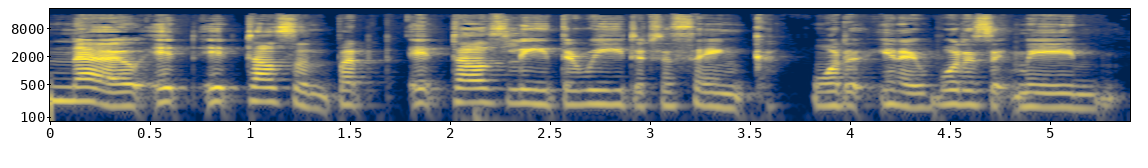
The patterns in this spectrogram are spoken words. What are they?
No, it, it doesn't, but it does lead the reader to think what you know, what does it mean?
